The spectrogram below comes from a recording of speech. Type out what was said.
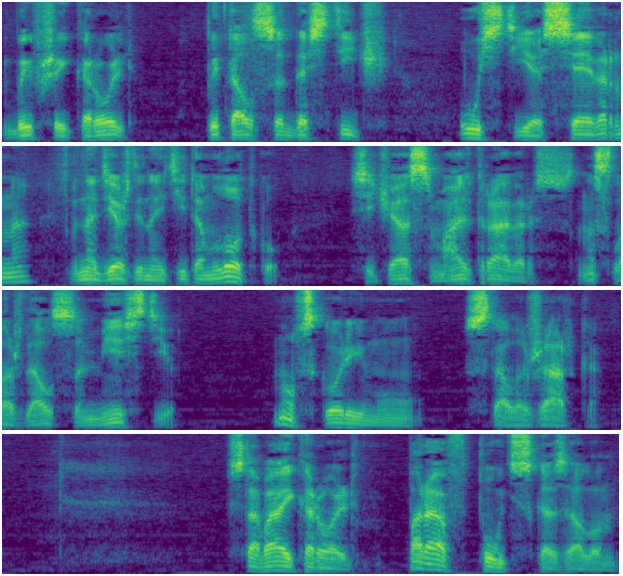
Бывший король пытался достичь устья северно в надежде найти там лодку. Сейчас Мальтраверс наслаждался местью, но вскоре ему стало жарко. «Вставай, король, пора в путь», — сказал он.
